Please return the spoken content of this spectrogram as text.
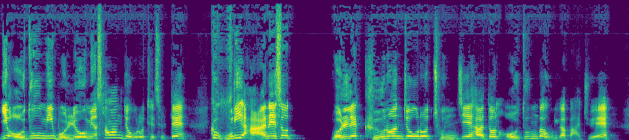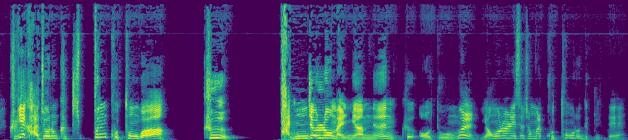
이 어두움이 몰려오며 상황적으로 됐을 때 그 우리 안에서 원래 근원적으로 존재하던 어둠과 우리가 마주해 그게 가져오는 그 깊은 고통과 그 단절로 말미암는 그 어두움을 영혼 안에서 정말 고통으로 느낄 때.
